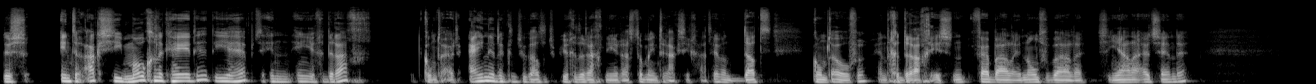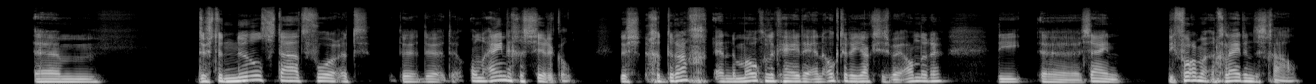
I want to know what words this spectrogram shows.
Dus interactiemogelijkheden die je hebt in, in je gedrag. Het komt uiteindelijk natuurlijk altijd op je gedrag neer als het om interactie gaat. Hè? Want dat komt over. En gedrag is een verbale en non-verbale signalen uitzenden. Ehm, dus de nul staat voor het, de, de, de oneindige cirkel. Dus gedrag en de mogelijkheden en ook de reacties bij anderen, die, eh, zijn, die vormen een glijdende schaal.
